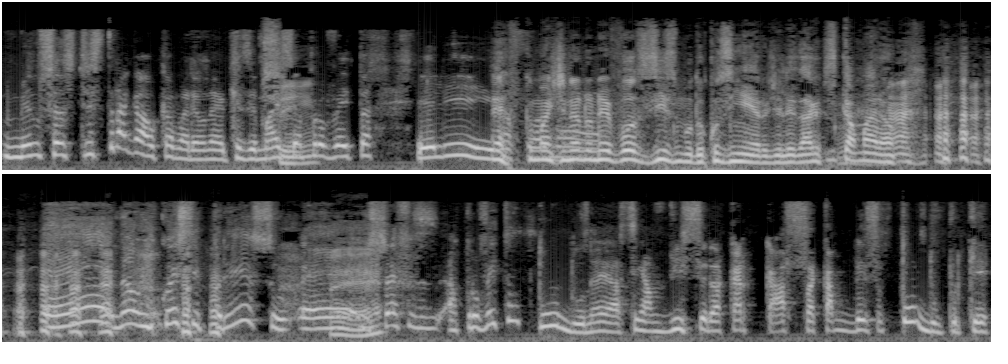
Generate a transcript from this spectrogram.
menos chance de estragar o camarão, né? Quer dizer, mais Sim. se aproveita ele. É, fico forma... imaginando o nervosismo do cozinheiro de lidar com esse camarão. é, não, e com esse preço é, é. os chefes aproveitam tudo, né? Assim, a víscera, a carcaça, a cabeça, tudo, porque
